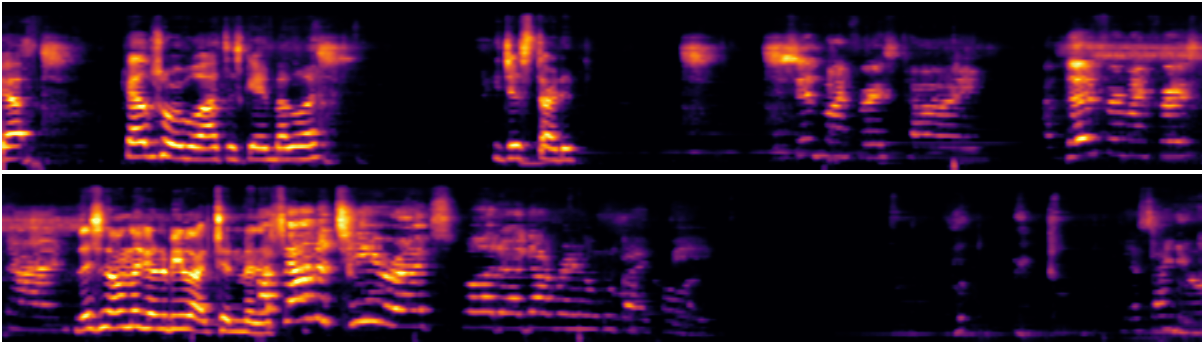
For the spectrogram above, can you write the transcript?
Yep. Caleb's horrible at this game, by the way. He just started. This is my first time. I'm good for my first time. This is only going to be like 10 minutes. I found a T-Rex, but I got ran over by a car. Yes, I know.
